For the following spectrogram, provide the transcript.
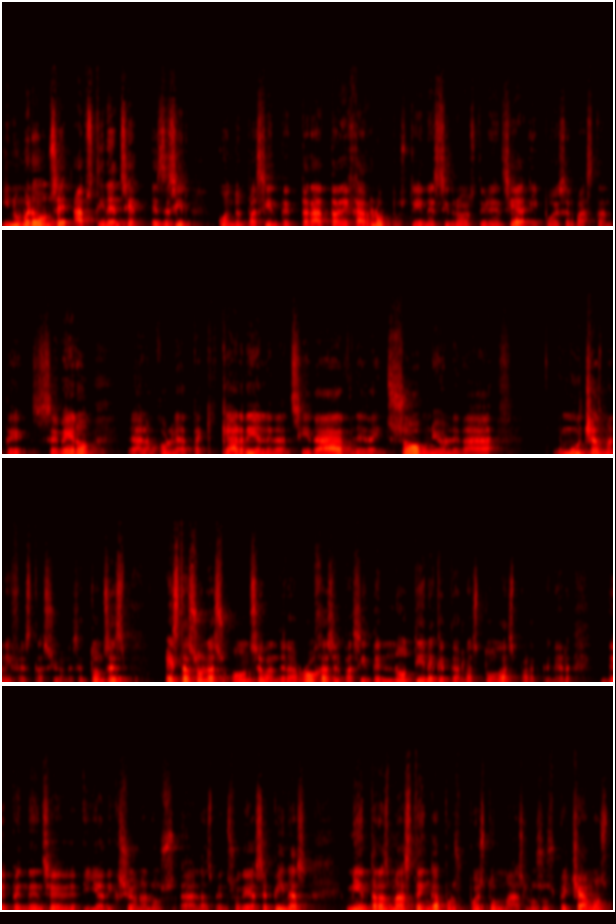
Y número 11, abstinencia, es decir, cuando el paciente trata de dejarlo, pues tiene síndrome de abstinencia y puede ser bastante severo, a lo mejor le da taquicardia, le da ansiedad, le da insomnio, le da muchas manifestaciones. Entonces, estas son las 11 banderas rojas. El paciente no tiene que tenerlas todas para tener dependencia y adicción a, los, a las benzodiazepinas. Mientras más tenga, por supuesto, más lo sospechamos.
